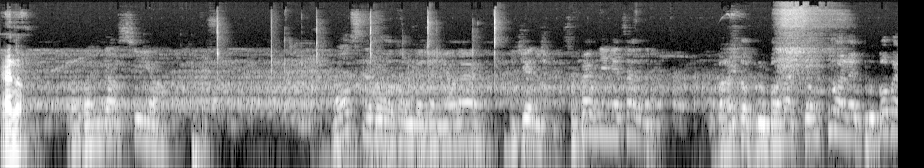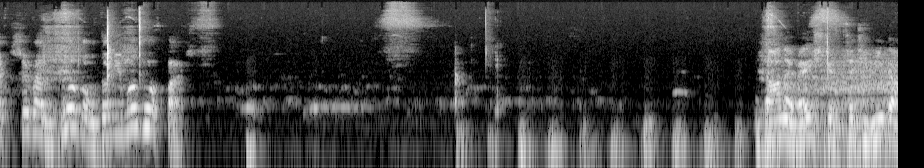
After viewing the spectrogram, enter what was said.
A no, Ruben Garcia. Mocne było to uderzenie, ale widzieliśmy. Zupełnie niecelne. Warto próbować Tomku, ale próbować trzeba z głową, to nie mogło wpaść. Dane wejście w przeciwnika.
